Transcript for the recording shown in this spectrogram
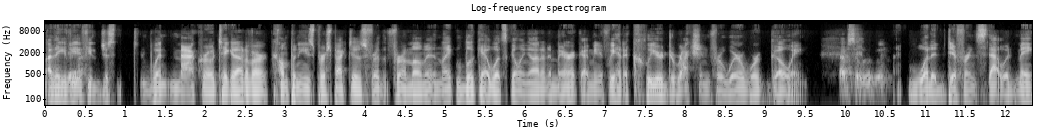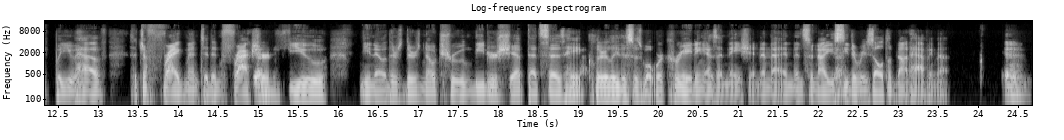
I think if yeah. you, if you just went macro, take it out of our company's perspectives for the, for a moment, and like look at what's going on in America. I mean, if we had a clear direction for where we're going, absolutely, like what a difference that would make. But you have such a fragmented and fractured yeah. view. You know, there's there's no true leadership that says, "Hey, clearly this is what we're creating as a nation," and that and, and so now you yeah. see the result of not having that. And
